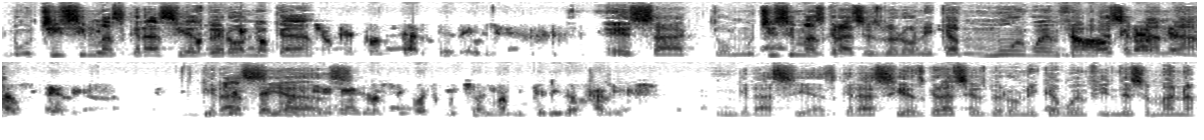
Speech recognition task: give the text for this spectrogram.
Muchísimas gracias, Verónica. Tengo mucho que contarte de él. Exacto. Muchísimas gracias, Verónica. Muy buen fin No, de gracias a Que muy Gracias. bien y lo sigo escuchando, mi querido Javier. Gracias, gracias, gracias, Verónica. Buen fin de semana.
